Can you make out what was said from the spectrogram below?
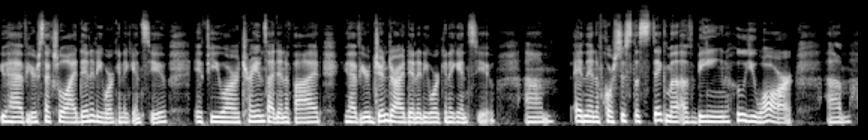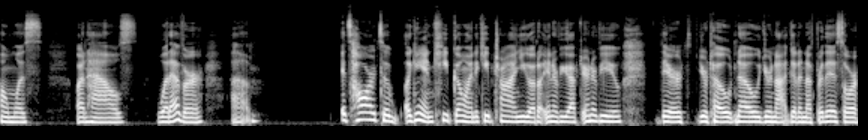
You have your sexual identity working against you. If you are trans identified, you have your gender identity working against you. Um, and then, of course, just the stigma of being who you are um, homeless, unhoused, whatever. Um, it's hard to again keep going to keep trying. You go to interview after interview there you're told no you're not good enough for this or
